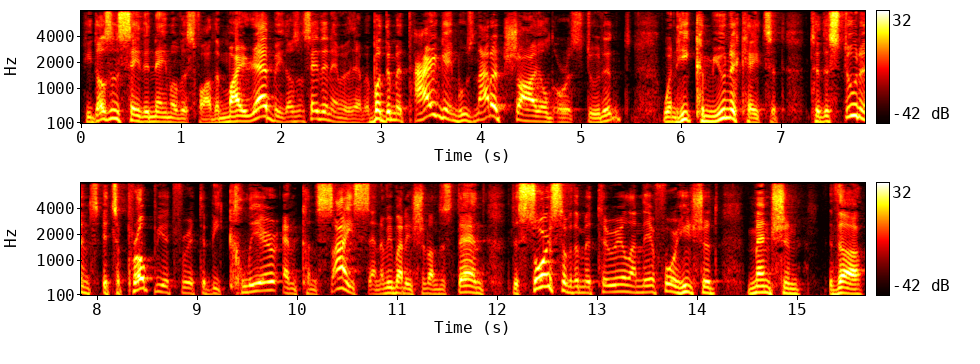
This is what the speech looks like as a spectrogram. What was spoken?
He doesn't say the name of his father. My Rebbe. He doesn't say the name of the Rebbe. But the Metargim, who's not a child or a student, when he communicates it to the students, it's appropriate for it to be clear and concise, and everybody should understand the source of the material, and therefore he should mention the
